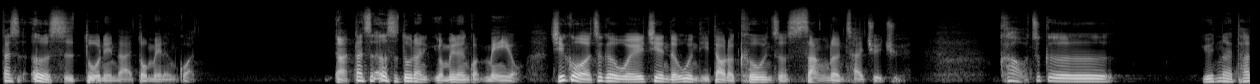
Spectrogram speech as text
但是二十多年来都没人管。啊！但是二十多年有没有人管？没有。结果这个违建的问题到了柯文哲上任才解决。靠！这个原来他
